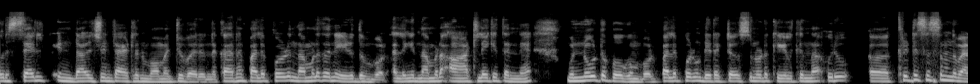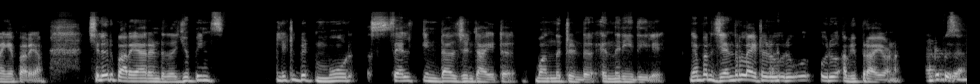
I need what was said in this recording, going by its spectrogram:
ഒരു സെൽഫ് ഇൻഡൾജന്റ് ആയിട്ടുള്ള മൊമെന്റ് വരുന്നത് കാരണം പലപ്പോഴും നമ്മൾ തന്നെ എഴുതുമ്പോൾ അല്ലെങ്കിൽ നമ്മുടെ ആർട്ടിലേക്ക് തന്നെ മുന്നോട്ട് പോകുമ്പോൾ പലപ്പോഴും ഡയറക്ടേഴ്സിനോട് കേൾക്കുന്ന ഒരു ക്രിറ്റിസിസം എന്ന് വേണമെങ്കിൽ പറയാം ചിലർ പറയാറുണ്ട് you been little bit more self indulgent ആയിട്ട് വന്നിട്ടുണ്ട് എന്ന രീതിയിൽ ഞാൻ പറഞ്ഞ ജനറൽ ആയിട്ട് ഒരു ഒരു- ഒരു അഭിപ്രായമാണ് Hundred percent,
